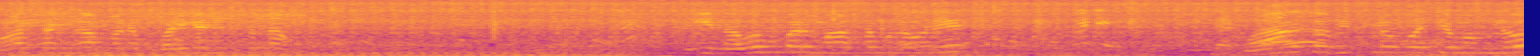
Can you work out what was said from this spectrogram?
మాసంగా మనం పరిగణిస్తున్నాం. ఈ నవంబర్ మాసంలోనే భారత విప్లవోద్యమంలో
